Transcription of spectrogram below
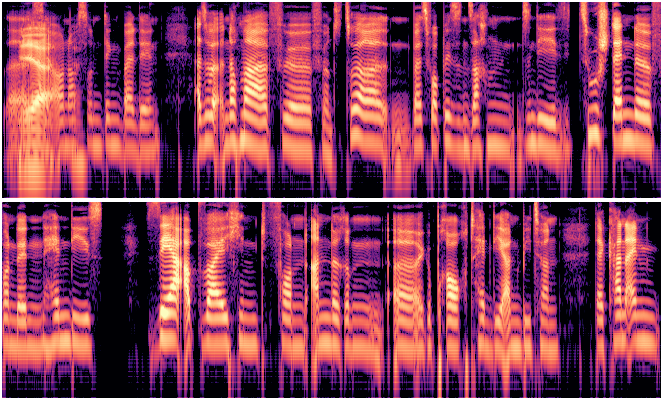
Das äh, ist Ja. ja auch noch so ein Ding bei denen. Also nochmal für, für unsere Zuhörer, bei Swappy sind Sachen, sind die, die Zustände von den Handys sehr abweichend von anderen äh, Gebraucht-Handy-Anbietern. Da kann ein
